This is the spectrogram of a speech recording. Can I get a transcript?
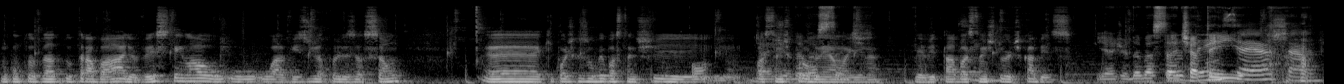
no computador do trabalho, vê se tem lá o, o, o aviso de atualização, é, que pode resolver bastante, Bom, bastante problema bastante. aí, né? Evitar bastante Sim. dor de cabeça. E ajuda bastante a TI. é a chave.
